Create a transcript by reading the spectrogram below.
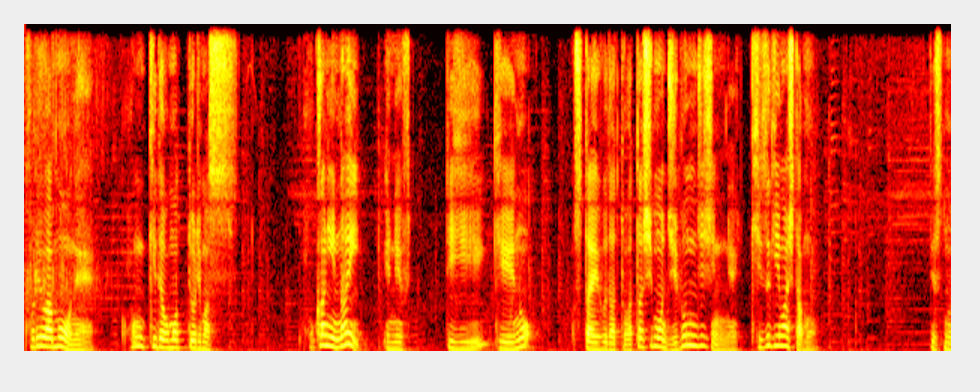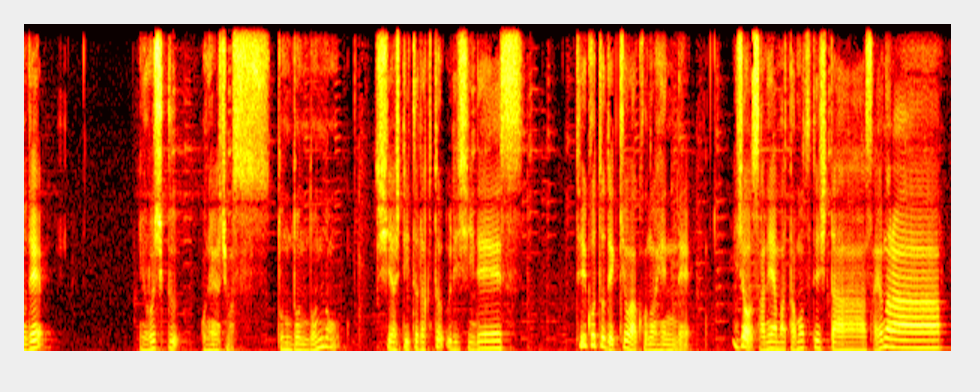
これはもうね本気で思っております。他にない NFT 系のスタイフだと私も自分自身ね気づきましたもん。ですのでよろしくお願いしますどんどんどんどんシェアしていただくと嬉しいですということで今日はこの辺で以上、実山保でした。さようなら。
